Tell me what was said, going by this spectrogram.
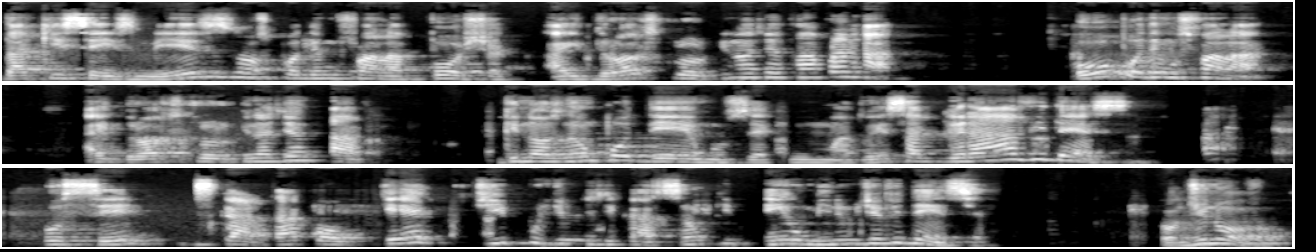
daqui seis meses nós podemos falar, poxa, a hidroxicloroquina não adiantava para nada. Ou podemos falar, a hidroxicloroquina adiantava. O que nós não podemos é, com uma doença grave dessa, você descartar qualquer tipo de medicação que tenha o mínimo de evidência. Bom, de novo,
